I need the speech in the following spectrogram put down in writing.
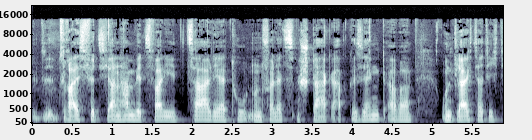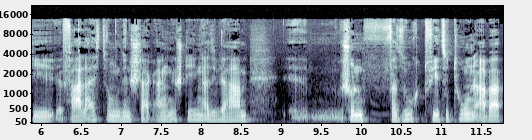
30, 40 Jahren haben wir zwar die Zahl der Toten und Verletzten stark abgesenkt, aber und gleichzeitig die Fahrleistungen sind stark angestiegen. Also wir haben schon versucht, viel zu tun, aber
